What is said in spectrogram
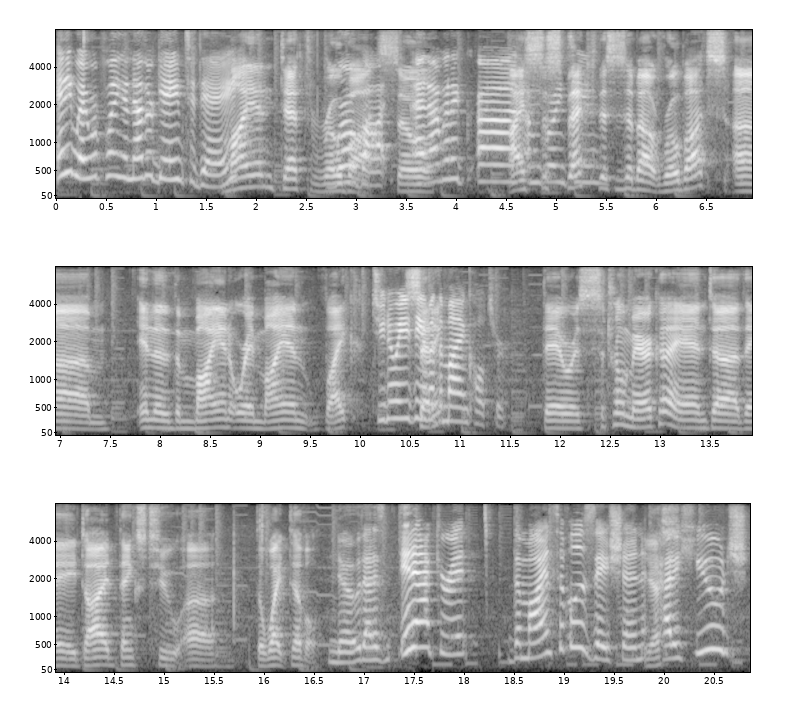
Anyway, we're playing another game today. Mayan death robots. Robots. So and I'm gonna. Uh, I I'm suspect going to, this is about robots. Um, in the, the Mayan or a Mayan-like. Do you know anything about the Mayan culture? There was Central America, and uh, they died thanks to uh, the White Devil. No, that is inaccurate. The Mayan civilization Yes. had a huge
